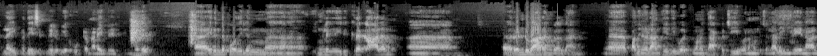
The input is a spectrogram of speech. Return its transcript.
கிளை பிரதேசங்களிலுடைய கூட்டம் நடைபெற இருக்கின்றது இருந்த போதிலும் எங்களுக்கு இருக்கிற காலம் ரெண்டு வாரங்கள் தான். பதினேழாம் தேதி வேட்புமனு தாக்கல் செய்ய வேணும்னு சொன்னால் இன்றைய நாள்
